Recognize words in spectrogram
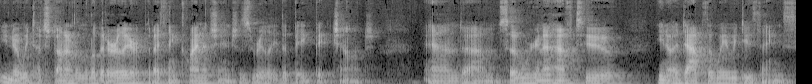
you know we touched on it a little bit earlier, but I think climate change is really the big, big challenge, and um, so we're going to have to, you know, adapt the way we do things.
